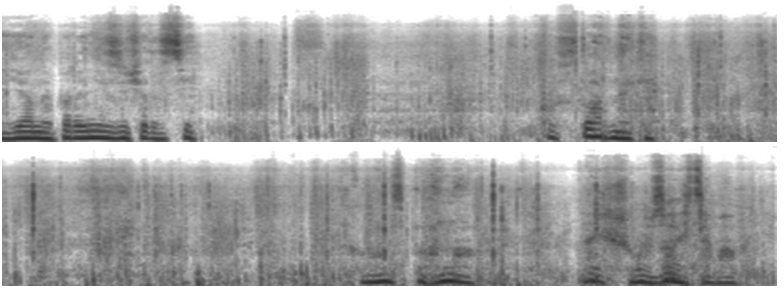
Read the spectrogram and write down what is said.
Я не перелізу через ці кустарники. Комусь погнав. Знайшов зайця, мабуть.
